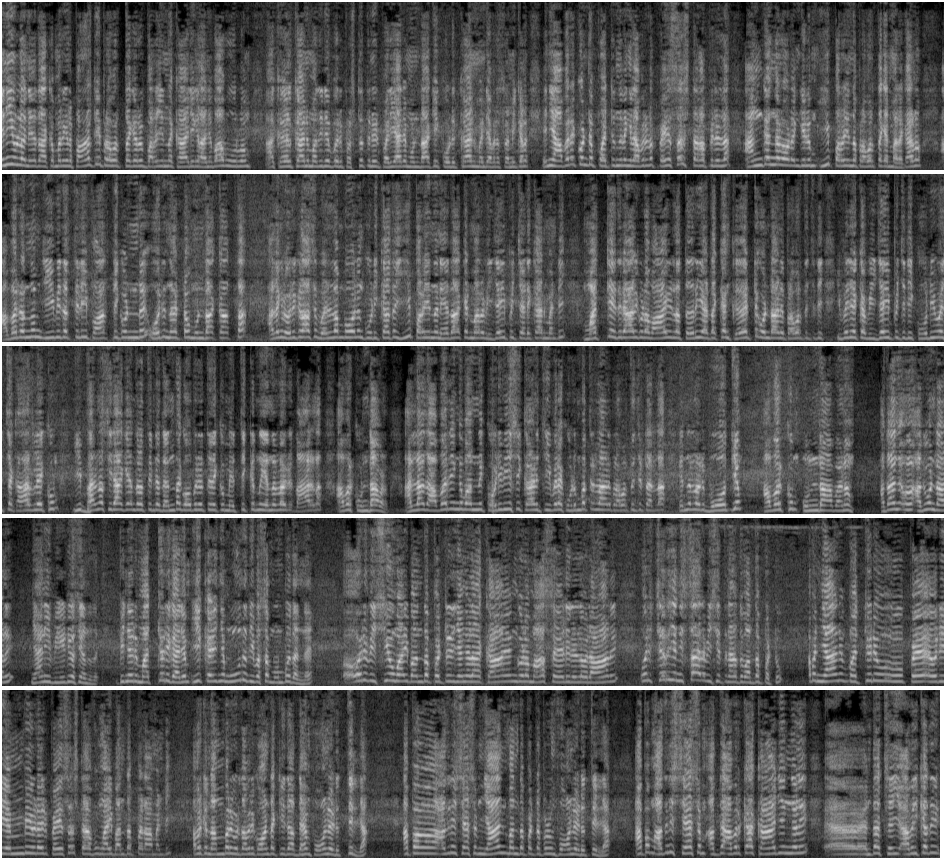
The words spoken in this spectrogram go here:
ഇനിയുള്ള നേതാക്കന്മാർ ഇങ്ങനെ പാർട്ടി പ്രവർത്തകർ പറയുന്ന കാര്യങ്ങൾ അനുഭാവപൂർവം കേൾക്കാനും അതിന് ഒരു പ്രശ്നത്തിന് ഒരു പരിഹാരം ഉണ്ടാക്കി കൊടുക്കാനും വേണ്ടി അവരെ ശ്രമിക്കണം. ഇനി അവരെ കൊണ്ട് പറ്റുന്നില്ലെങ്കിൽ അവരുടെ പേഴ്സണൽ സ്റ്റാഫിലുള്ള അംഗങ്ങളോടെങ്കിലും ഈ പറയുന്ന പ്രവർത്തകന്മാരെ. കാരണം അവരൊന്നും ജീവിതത്തിൽ ഈ പാർട്ടി കൊണ്ട് ഒരു നേട്ടവും ഉണ്ടാക്കാത്ത അല്ലെങ്കിൽ ഒരു ഗ്ലാസ് വെള്ളം പോലും കുടിക്കാത്ത ഈ പറയുന്ന നേതാക്കന്മാരെ വിജയിപ്പിച്ചെടുക്കാൻ വേണ്ടി മറ്റെതിരാളികളുടെ വായുള്ള തെറി അടക്കം കേട്ടുകൊണ്ടാണ് പ്രവർത്തിച്ചിട്ട് ഇവരെയൊക്കെ വിജയിപ്പിച്ചിട്ട് ഈ കൊടിവെച്ച കാറിലേക്കും ഈ ഭരണശിലാ കേന്ദ്രത്തിന്റെ ദന്തഗോപുരത്തിലേക്കും എത്തിക്കുന്നു എന്നുള്ള ഒരു ധാരണ അവർക്കുണ്ടാവണം. അല്ലാതെ അവരിങ്ങ് വന്ന് കൊടിവീശി കാണിച്ച് ഇവരെ കുടുംബത്തിലുള്ള ആൾ പ്രവർത്തിച്ചിട്ടല്ല എന്നുള്ള ഒരു ബോധ്യം അവർക്കും ഉണ്ടാവണം. അതാണ് അതുകൊണ്ടാണ് ഞാൻ ഈ വീഡിയോസ് ചെയ്യുന്നത്. പിന്നെ ഒരു മറ്റൊരു കാര്യം ഈ കഴിഞ്ഞ മൂന്ന് ദിവസം മുമ്പ് തന്നെ ഒരു വിഷയവുമായി ബന്ധപ്പെട്ട് ഞങ്ങൾ കായംകുളം ആ സൈഡിലുള്ള ഒരാൾ ഒരു ചെറിയ നിസ്സാര വിഷയത്തിനകത്ത് ബന്ധപ്പെട്ടു. അപ്പം ഞാൻ മറ്റൊരു ഒരു എം പിയുടെ ഒരു പേഴ്സണൽ സ്റ്റാഫുമായി ബന്ധപ്പെടാൻ വേണ്ടി അവർക്ക് നമ്പർ കൊടുത്ത്. അവർ കോൺടാക്ട് ചെയ്ത് അദ്ദേഹം ഫോൺ എടുത്തില്ല. അപ്പോൾ അതിനുശേഷം ഞാൻ ബന്ധപ്പെട്ടപ്പോഴും ഫോൺ എടുത്തില്ല. അപ്പം അതിനുശേഷം അത് അവർക്ക് ആ കാര്യങ്ങൾ എന്താ ചെയ്യുക അവർക്കത്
